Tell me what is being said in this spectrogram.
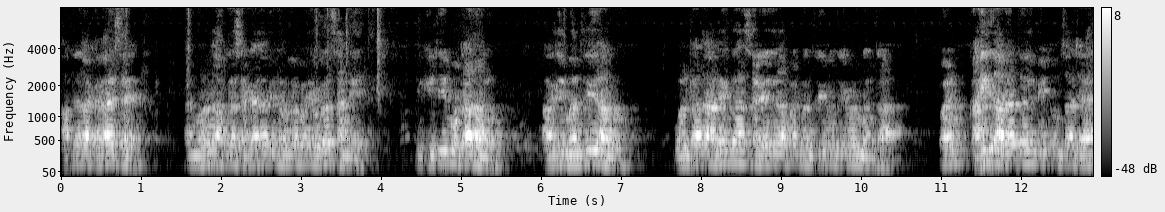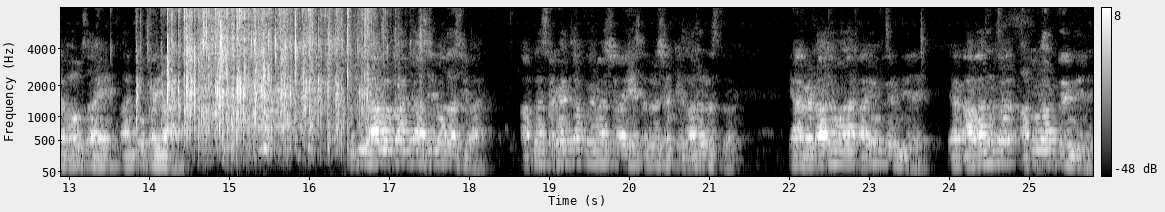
आपल्याला करायचं आहे आणि म्हणून आपल्या सगळ्यांना मी नम्रपणे एवढंच सांगेन मी किती मोठा झालो अगदी मंत्री झालो. बोलताना अनेकदा सगळेजण आपण मंत्री मंत्री म्हणून म्हणता पण काही झालं तरी मी तुमचा जयाभाऊच आहे आणि तो पहिला आहे. तुम्ही ह्या लोकांच्या आशीर्वादाशिवाय आपल्या सगळ्यांच्या प्रेमाशिवाय हे सगळं शक्य झालं नसतं. या गटाने मला कायम प्रेम दिलंय. या गावानं तर आतोनात प्रेम दिलंय.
